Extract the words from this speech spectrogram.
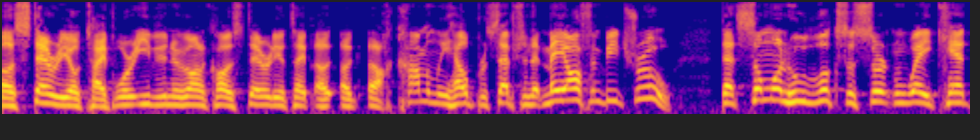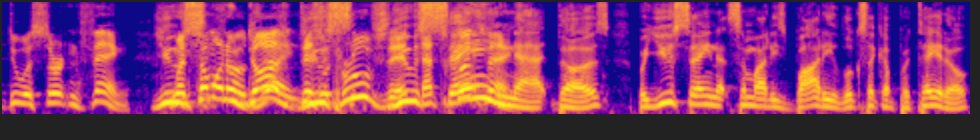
a stereotype, or even if you want to call it a stereotype, a, a, a commonly held perception that may often be true. That someone who looks a certain way can't do a certain thing. You when someone who does Jay, you disproves it, you that's saying that does, but you saying that somebody's body looks like a potato,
